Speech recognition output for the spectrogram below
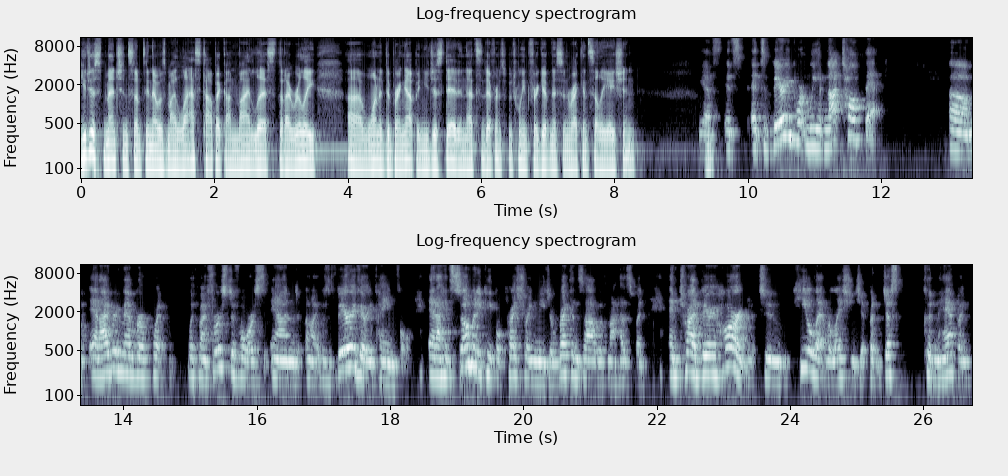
You just mentioned something that was my last topic on my list that I really uh, wanted to bring up, and you just did, and that's the difference between forgiveness and reconciliation. Yes, it's it's very important. We have not taught that, um, and I remember what with my first divorce, and uh, it was very very painful. And I had so many people pressuring me to reconcile with my husband, and tried very hard to heal that relationship, but it just couldn't happen.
